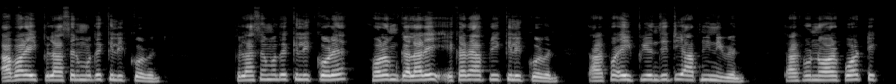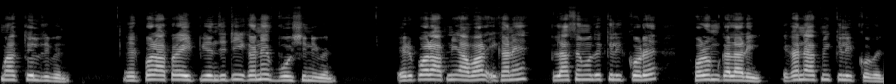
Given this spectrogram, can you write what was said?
আবার এই প্লাসের মধ্যে ক্লিক করবেন। প্লাসের মধ্যে ক্লিক করে ফরম গ্যালারি এখানে আপনি ক্লিক করবেন। তারপর এই পিএনজিটি আপনি নেবেন। তারপর নেওয়ার পর টিকমার্ক তুলে দিবেন। এরপর আপনারা এই পিএনজিটি এখানে বসিয়ে নেবেন। এরপর আপনি আবার এখানে প্লাসের মধ্যে ক্লিক করে ফরম গ্যালারি এখানে আপনি ক্লিক করবেন।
